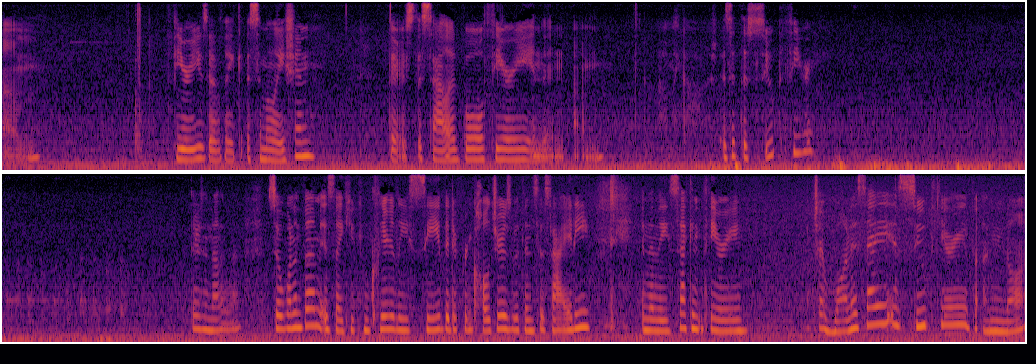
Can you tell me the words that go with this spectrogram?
um, theories of like assimilation. There's the salad bowl theory and then um, oh my gosh is it the soup theory there's another one. So one of them is like you can clearly see the different cultures within society. And then the second theory, which I want to say is soup theory, but I'm not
